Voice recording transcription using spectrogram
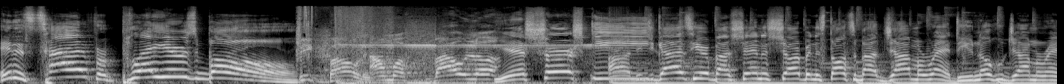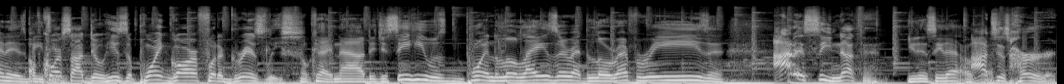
It is time for Players Ball. Big ballin'. I'm a baller. Yes, sir, ski. Uh, did you guys hear about Shannon Sharpe and his thoughts about Ja Morant? Do you know who Ja Morant is? Of course I do. He's the point guard for the Grizzlies. Okay, now did you see he was pointing the little laser at the little referees and I didn't see nothing. You didn't see that? Okay. I just heard.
